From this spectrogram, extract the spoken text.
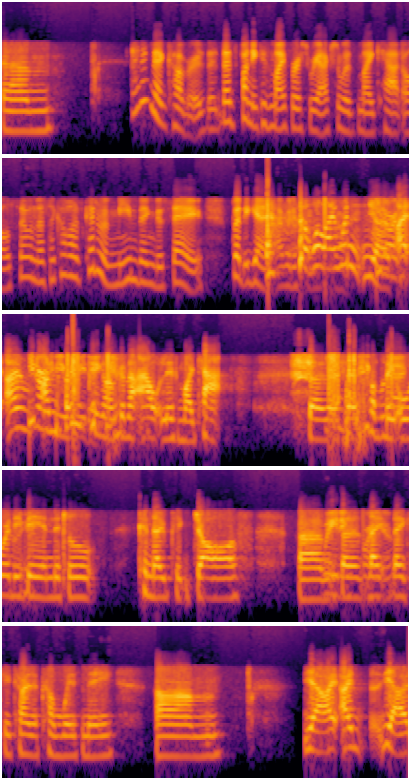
Um, I think that covers it. That's funny because my first reaction was my cat also, and I was like, oh, it's kind of a mean thing to say. But again, I would. well, I wouldn't. You know, I, I'm, I'm hoping I'm going to outlive my cats, so yeah, they'll probably already be in little canopic jars, um, so they you. they could kind of come with me. Um, yeah, I, I yeah,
